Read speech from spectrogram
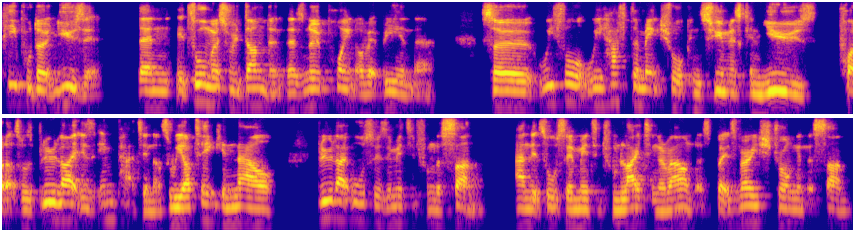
people don't use it, then it's almost redundant. There's no point of it being there. So we thought we have to make sure consumers can use products because blue light is impacting us. We are taking now, blue light also is emitted from the sun and it's also emitted from lighting around us, but it's very strong in the sun.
